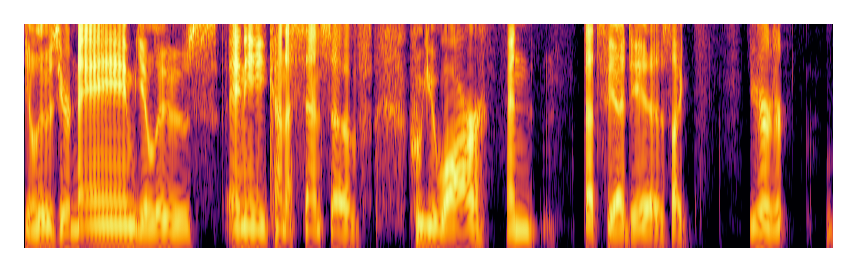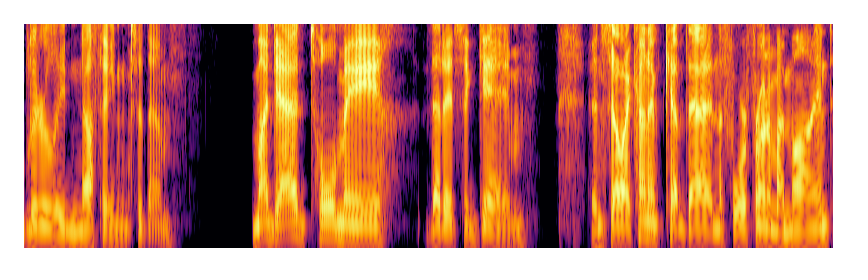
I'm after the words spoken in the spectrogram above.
you lose your name, you lose any kind of sense of who you are. And that's the idea is like you're literally nothing to them. My dad told me that it's a game. And so I kind of kept that in the forefront of my mind.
